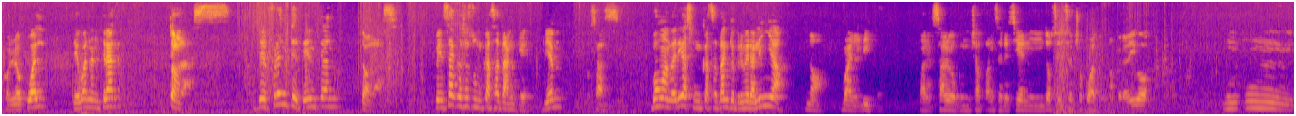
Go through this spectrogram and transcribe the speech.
Con lo cual te van a entrar todas. De frente te entran todas. Pensá que sos un cazatanque, ¿bien? O sea, ¿vos mandarías un cazatanque primera línea? No. Bueno, listo. Bueno, salvo que un Japan 100, un 2684, ¿no? Pero digo, un, un,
